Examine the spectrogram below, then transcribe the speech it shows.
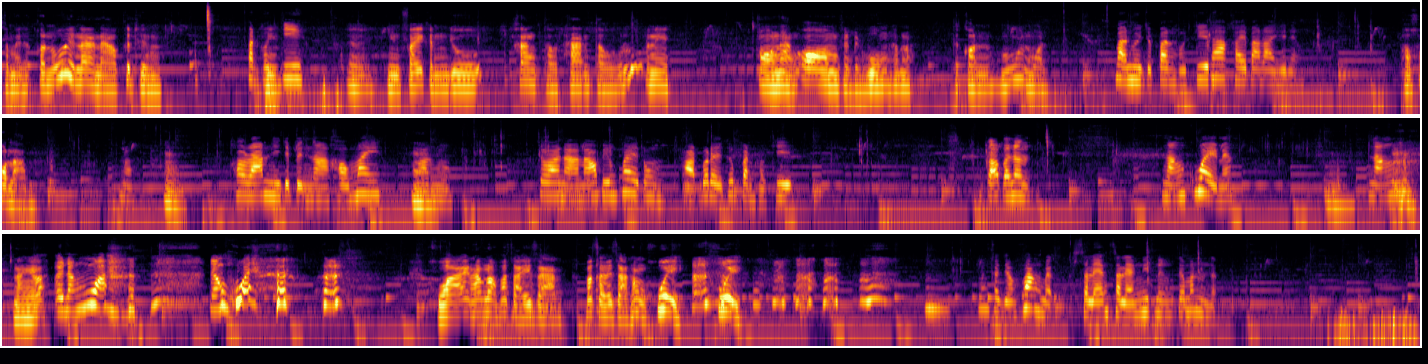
สมัยก่อนโอ้ยหน้าหนาวก็ถึง ปั่นข้าวจี เออหิงไฟกันอยู่ข้างเตาทานเตาลุอันนี้อองหนังอ้อมกันเป็นวงครับเนาะแต่ก่อนม้วนม้วนบ้านมือจะปั่นข้าวจีถ้าใครบ้านอะไรเห็นอย่างๆพอข้าวหลามเนาะอืม ข้าวร้านนี้จะเป็นนาเขาวไหมอืม บ้านมือจะว่าหนาหนาวเพียงไฟตรงขาดบ่ได้คือปั่นข้าวจีกับอันนั้นหนังกล้วยไหมอืมหนัง นางไงวะ เอ้ยหนังงัว หนังกล้วย ควายนะครับเนาะภาษาอีสาน ภาษาอีสานห้องคุยคุยมันก็จะฟังแบบแสลงแสลงนิดนึงแต่มันแบบ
